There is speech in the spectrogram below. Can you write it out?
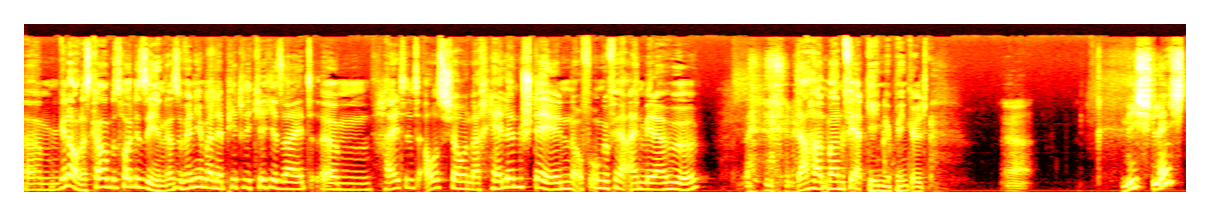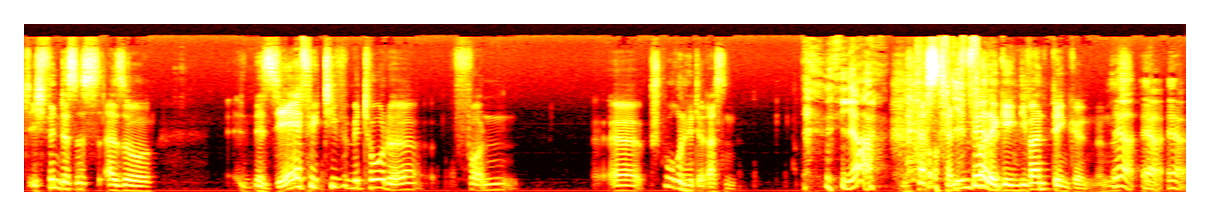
ähm, genau, das kann man bis heute sehen. Also wenn ihr mal in der Petrikirche seid, ähm, haltet Ausschau nach hellen Stellen auf ungefähr einen Meter Höhe. da hat man ein Pferd gegen gepinkelt. Ja. Nicht schlecht. Ich finde, das ist also eine sehr effektive Methode von äh, Spuren hinterlassen. ja. Lass deine Pferde Fall. gegen die Wand pinkeln. Ja, ja, ja.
